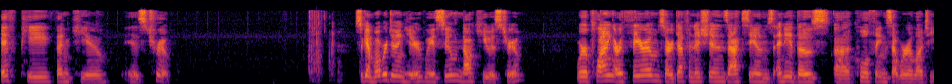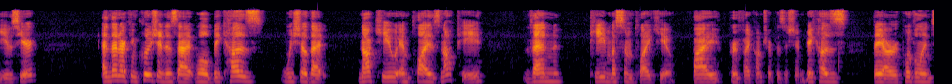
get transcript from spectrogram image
if P then Q is true. So again, what we're doing here, we assume not Q is true. We're applying our theorems, our definitions, axioms, any of those uh, cool things that we're allowed to use here. And then our conclusion is that, well, because we show that not Q implies not P, then P must imply Q by proof by contraposition because they are equivalent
